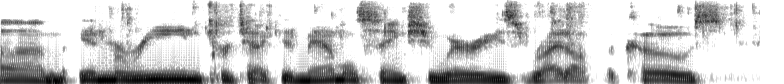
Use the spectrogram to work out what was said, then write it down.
um, in marine protected mammal sanctuaries right off the coast,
